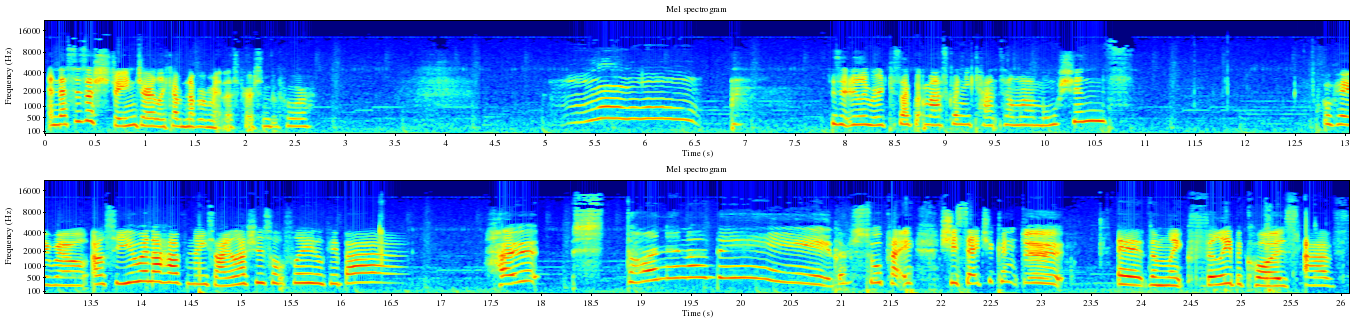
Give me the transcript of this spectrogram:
And this is a stranger, like I've never met this person before. Is it really weird because I've got a mask on you can't tell my emotions? Okay, well, I'll see you when I have nice eyelashes, hopefully. Okay, bye. How stunning are they? They're so pretty. She said she couldn't do uh, them like fully because I've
